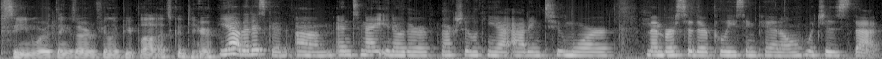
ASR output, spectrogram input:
seeing where things are and feeling people out. That's good to hear. Yeah, that is good. Um, and tonight, you know, they're actually looking at adding two more members to their policing panel, which is that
